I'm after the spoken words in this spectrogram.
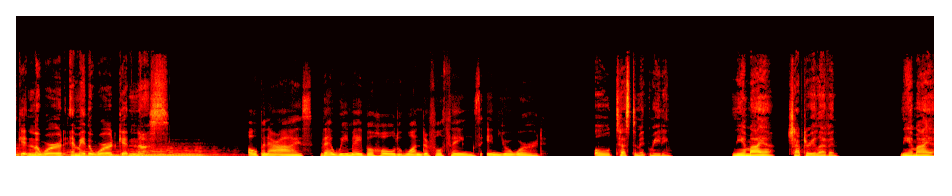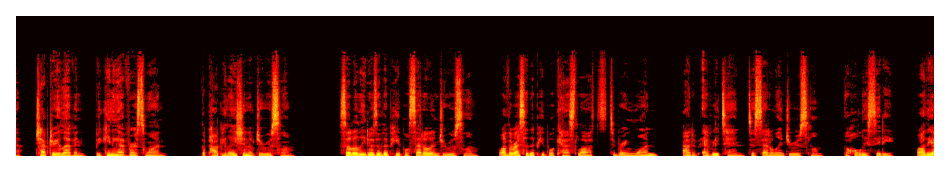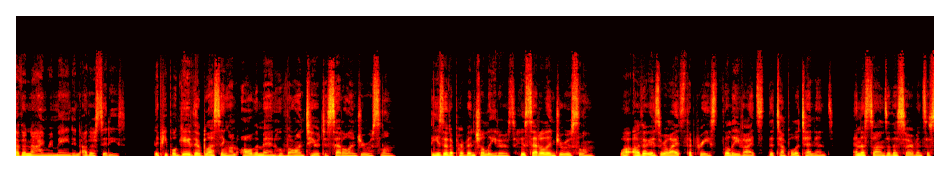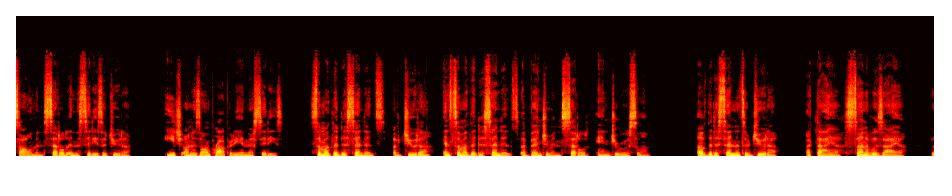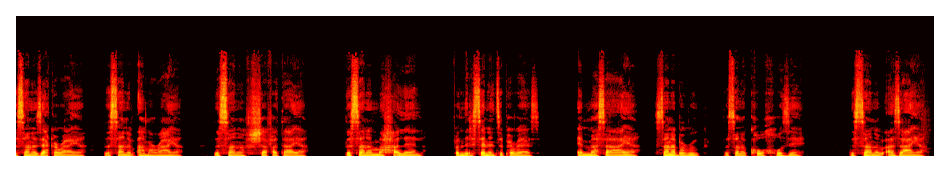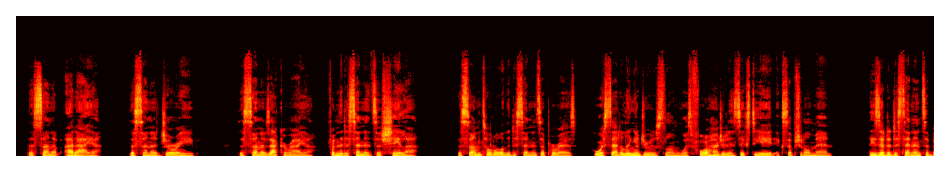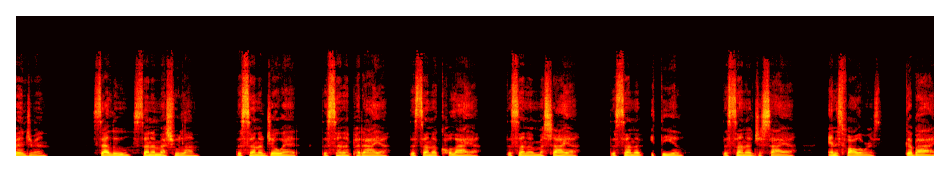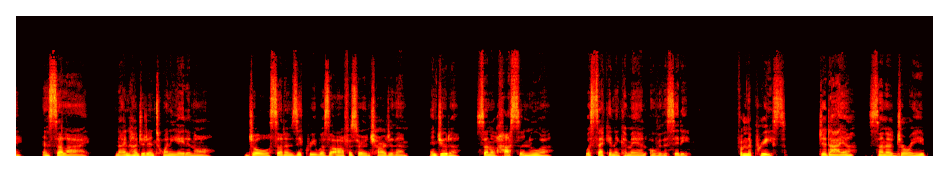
Let's get in the Word, and may the Word get in us. Open our eyes that we may behold wonderful things in your word. Old Testament reading Nehemiah chapter 11. Nehemiah chapter 11, beginning at verse 1. The population of Jerusalem. So the leaders of the people settled in Jerusalem, while the rest of the people cast lots to bring one out of every ten to settle in Jerusalem, the holy city, while the other nine remained in other cities. The people gave their blessing on all the men who volunteered to settle in Jerusalem. These are the provincial leaders who settled in Jerusalem, while other Israelites, the priests, the Levites, the temple attendants, and the sons of the servants of Solomon settled in the cities of Judah, each on his own property in their cities. Some of the descendants of Judah and some of the descendants of Benjamin settled in Jerusalem. Of the descendants of Judah, Athaiah, son of Uzziah, the son of Zechariah, the son of Amariah, the son of Shephatiah, the son of Mahalel, from the descendants of Perez, and Maaseiah, son of Baruch, the son of Col-Hozeh, the son of Azariah, the son of Adaiah, the son of Joiarib, the son of Zechariah, from the descendants of Shelah. The sum total of the descendants of Perez who were settling in Jerusalem was 468 exceptional men. These are the descendants of Benjamin. Sallu, son of Meshullam, the son of Joed, the son of Pedaiah, the son of Kolaiah, the son of Maaseiah, the son of Ithiel, the son of Josiah, and his followers, Gabbai and Sallai, 928 in all. Joel, son of Zicri, was the officer in charge of them, and Judah, son of Hassenuah, was second in command over the city. From the priests, Jedaiah, son of Joiarib,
